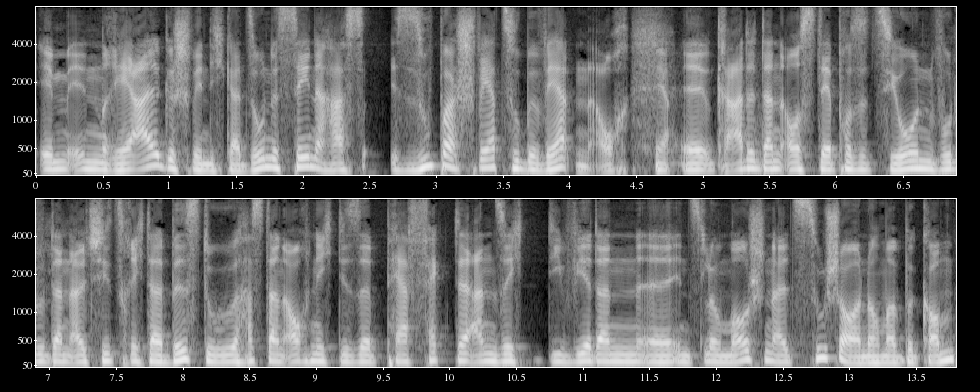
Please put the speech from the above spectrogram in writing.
im, in Realgeschwindigkeit so eine Szene hast, ist super schwer zu bewerten. Auch ja. äh, gerade dann aus der Position, wo du dann als Schiedsrichter bist. Du hast dann auch nicht diese perfekte Ansicht, die wir dann äh, in Slow Motion als Zuschauer nochmal bekommen.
